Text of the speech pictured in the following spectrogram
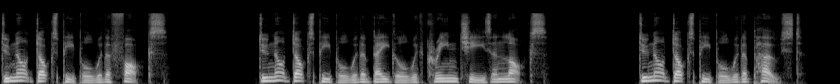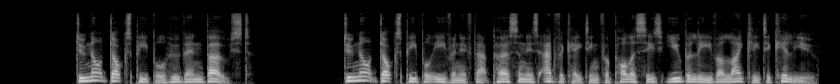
Do not dox people with a fox. Do not dox people with a bagel with cream cheese and lox. Do not dox people with a post. Do not dox people who then boast. Do not dox people even if that person is advocating for policies you believe are likely to kill you.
